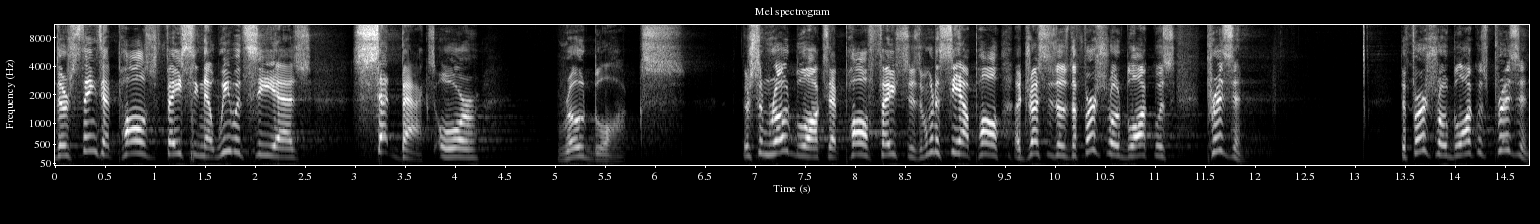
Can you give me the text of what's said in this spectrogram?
there's things that Paul's facing that we would see as setbacks or roadblocks. There's some roadblocks that Paul faces. We're going to see how Paul addresses those. The first roadblock was prison. The first roadblock was prison.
